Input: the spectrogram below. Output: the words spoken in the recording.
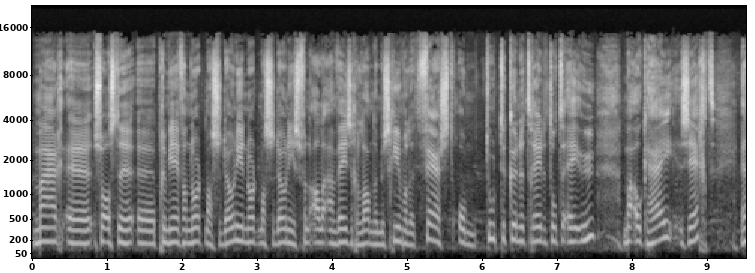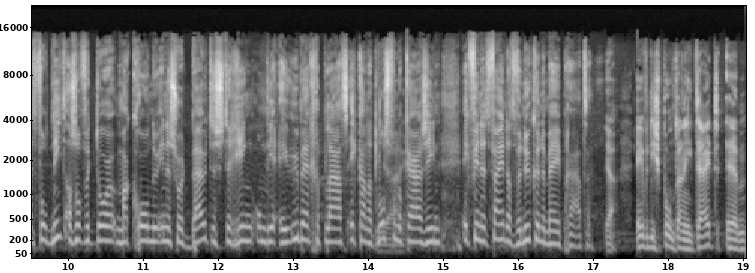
Maar uh, zoals de uh, premier van Noord-Macedonië. Noord-Macedonië is van alle aanwezige landen misschien wel het verst om toe te kunnen treden tot de EU. Maar ook hij zegt: Het voelt niet alsof ik door Macron nu in een soort buitenste ring om die EU ben geplaatst. Ik kan het los ja, van elkaar ja. zien. Ik vind het fijn dat we nu kunnen meepraten. Ja, even die spontaniteit. Um,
